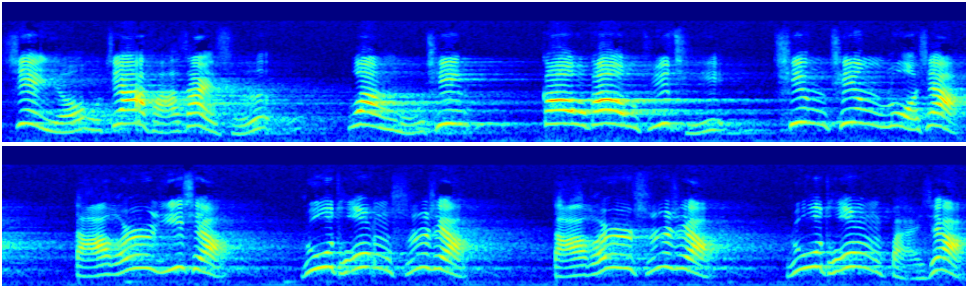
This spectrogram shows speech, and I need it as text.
现有家法在此，望母亲高高举起，轻轻落下，打儿一下，如同十下；打儿十下，如同百下，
